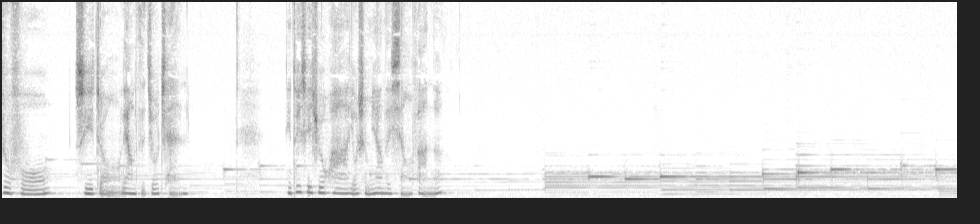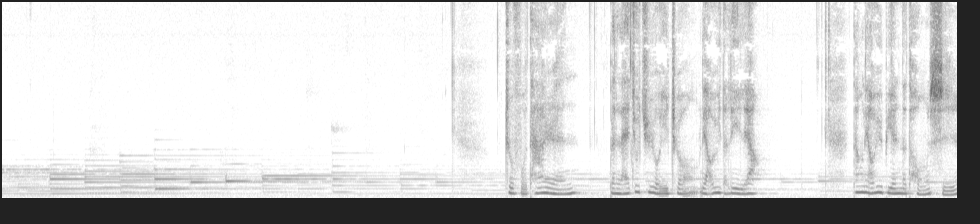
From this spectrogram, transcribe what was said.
祝福是一种量子纠缠。你对这句话有什么样的想法呢？祝福他人本来就具有一种疗愈的力量。当疗愈别人的同时，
